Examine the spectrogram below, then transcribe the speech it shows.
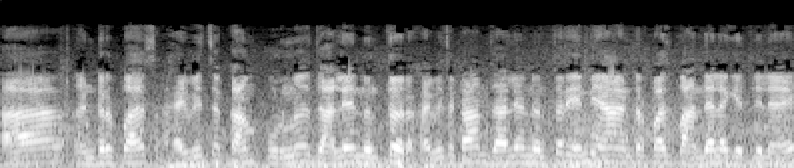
हा अंडरपास हायवेचं काम पूर्ण झाल्यानंतर हायवेचं काम झाल्यानंतर यांनी हा अंडरपास बांधायला घेतलेला आहे.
